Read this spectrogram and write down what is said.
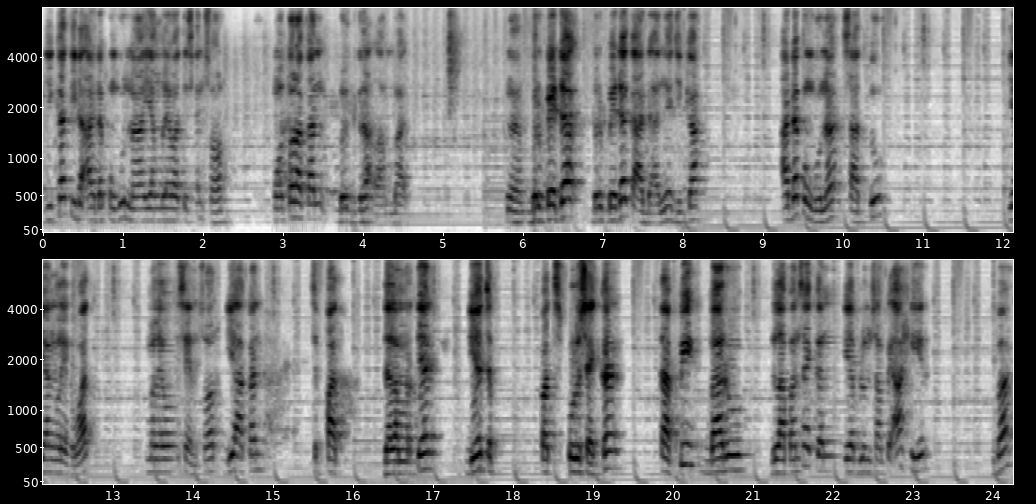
jika tidak ada pengguna yang melewati sensor, motor akan bergerak lambat. Nah, berbeda berbeda keadaannya jika ada pengguna satu yang lewat melewati sensor, dia akan cepat. Dalam artian dia cepat 10 second, tapi baru 8 second dia belum sampai akhir, tiba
